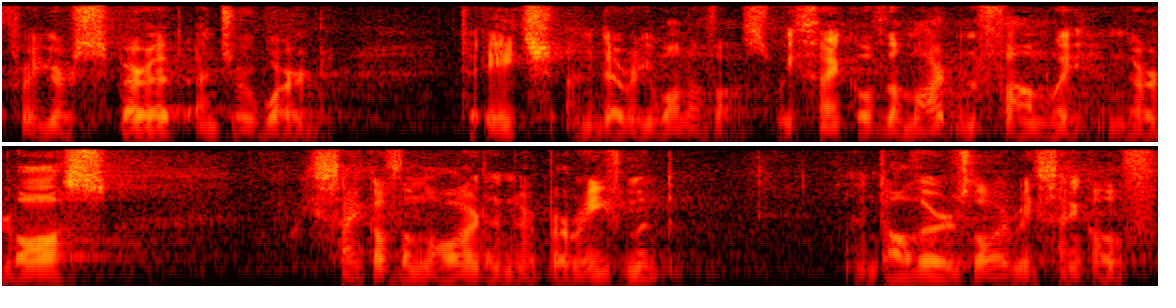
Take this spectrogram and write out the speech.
through your spirit and your word to each and every one of us? We think of the Martin family and their loss. We think of them, Lord, and their bereavement and others, Lord, we think of,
